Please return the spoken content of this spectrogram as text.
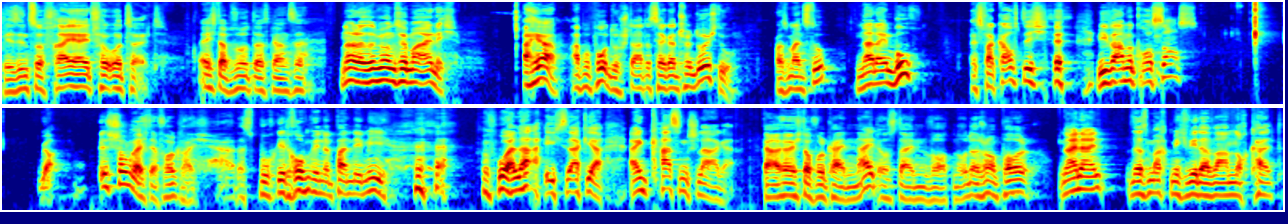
Wir sind zur Freiheit verurteilt. Echt absurd das Ganze. Na, da sind wir uns ja mal einig. Ach ja, apropos, du startest ja ganz schön durch, du. Was meinst du? Na, dein Buch. Es verkauft sich wie warme Croissants. Ja, ist schon recht erfolgreich. Ja, das Buch geht rum wie eine Pandemie. Voila, ich sag ja, ein Kassenschlager. Da höre ich doch wohl keinen Neid aus deinen Worten, oder Jean-Paul? Nein, nein, das macht mich weder warm noch kalt.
